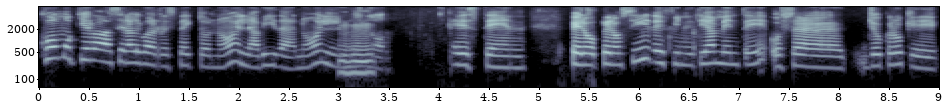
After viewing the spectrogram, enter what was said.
¿cómo quiero hacer algo al respecto, ¿no? En la vida, ¿no? En el uh -huh. mundo. Este pero, pero sí, definitivamente, o sea, yo creo que,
